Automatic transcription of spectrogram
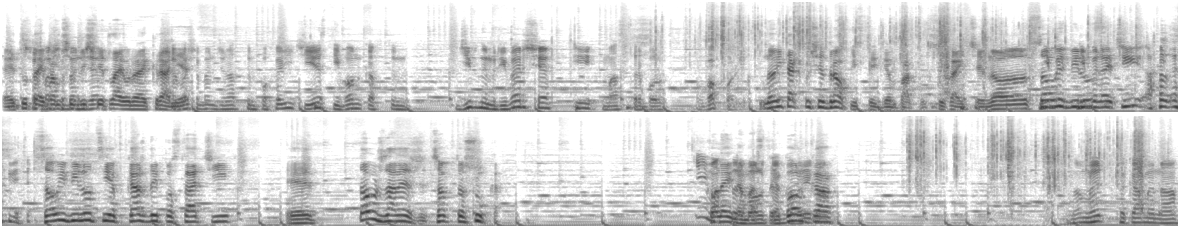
E, Tutaj Trzeba wam się się będzie- wyświetlają na ekranie. Trzeba się będzie nad tym pochylić. Jest Iwonka w tym dziwnym rewersie i Master Ball w Apollo. No i tak tu się dropi z tych gamepaków, słuchajcie. No są Niby, niby leci, ale wiesz. są iwilucje w każdej postaci. E, To już zależy, co kto szuka. I Kolejna Master kolejna. No my czekamy na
